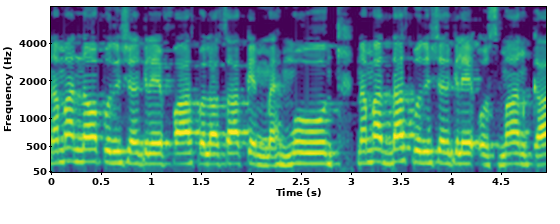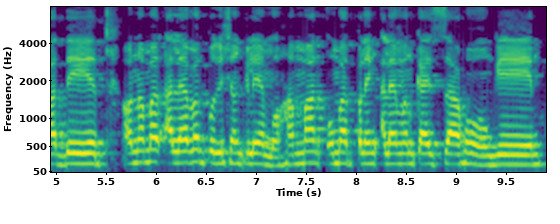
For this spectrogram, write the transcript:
नंबर नौ पोजीशन के लिए फास्ट पलासा के महमूद। नंबर दस पोजीशन के लिए उस्मान कादिर। और नंबर अलेवन पोजीशन के लिए मोहम्मद उमर पलिंग अलेवन का हिस्सा होंगे।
